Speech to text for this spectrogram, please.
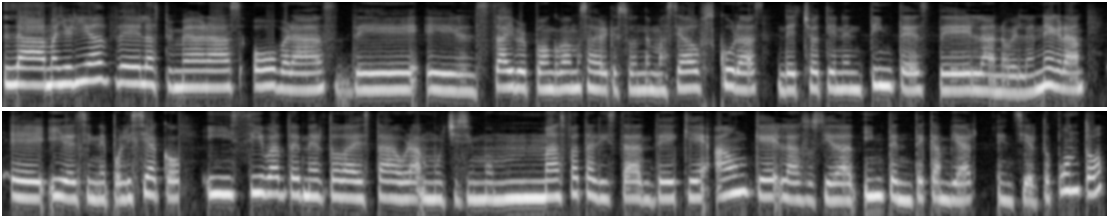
La mayoría de las primeras obras de el cyberpunk vamos a ver que son demasiado oscuras, de hecho tienen tintes de la novela negra eh, y del cine policíaco y sí va a tener toda esta aura muchísimo más fatalista de que aunque la sociedad intente cambiar en cierto punto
